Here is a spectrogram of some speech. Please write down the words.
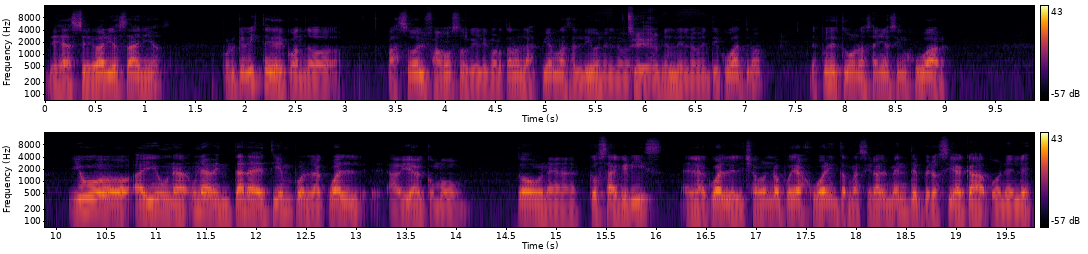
desde hace varios años. Porque viste que cuando pasó el famoso que le cortaron las piernas al Diego en el, Mundial del 94, después estuvo unos años sin jugar. Y hubo ahí una, una ventana de tiempo en la cual había como toda una cosa gris en la cual el chabón no podía jugar internacionalmente, pero sí acá, ponele.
